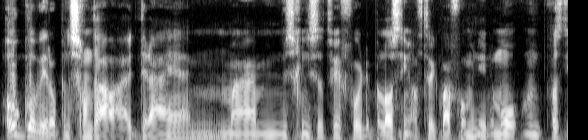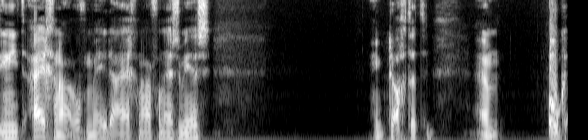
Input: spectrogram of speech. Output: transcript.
ook wel weer op een schandaal uitdraaien. Maar misschien is dat weer voor de belasting aftrekbaar voor meneer De Mol. Want was die niet eigenaar of mede-eigenaar van SBS? Ik dacht het. Um, ook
